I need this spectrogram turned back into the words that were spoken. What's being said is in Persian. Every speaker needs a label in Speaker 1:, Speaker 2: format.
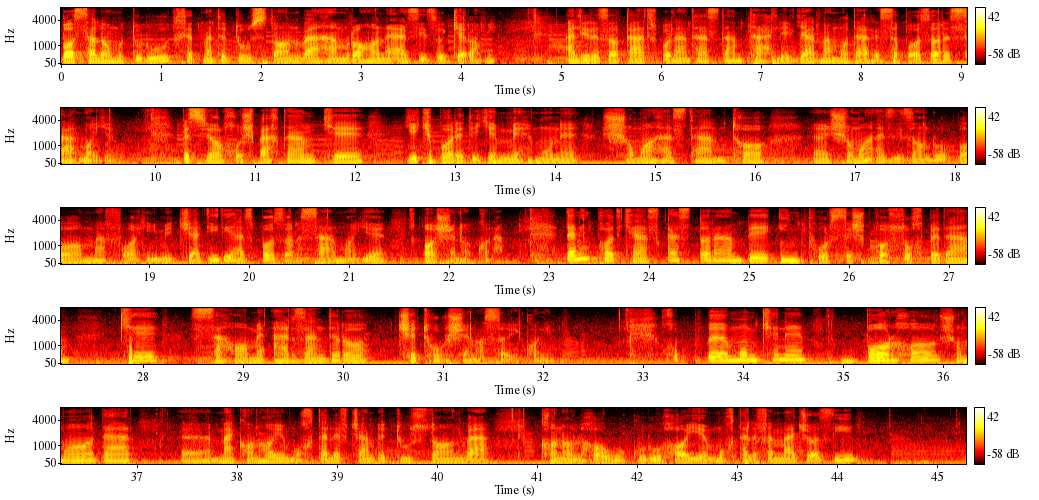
Speaker 1: با سلام و درود خدمت دوستان و همراهان عزیز و گرامی. علی رضا قدر بلند هستم تحلیلگر و مدرس بازار سرمایه. بسیار خوشبختم که یک بار دیگه مهمون شما هستم تا شما عزیزان رو با مفاهیم جدیدی از بازار سرمایه آشنا کنم. در این پادکست قصد دارم به این پرسش پاسخ بدم که سهام ارزنده را چطور شناسایی کنیم؟ خب ممکنه بارها شما در مکانهای مختلف جمع دوستان و کانال ها و گروه های مختلف مجازی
